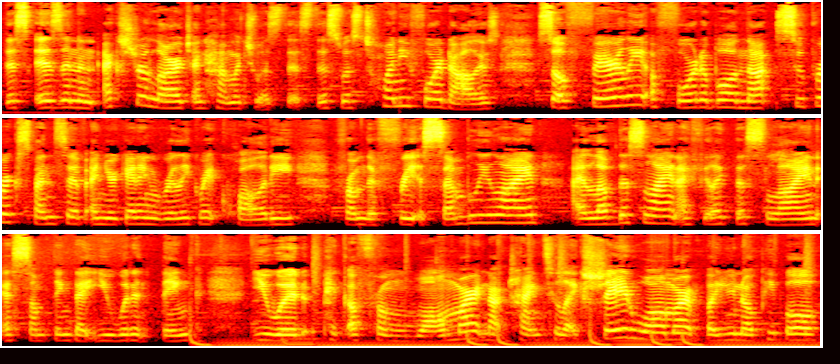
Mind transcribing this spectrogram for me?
This is in an extra large and how much was this? This was $24. So fairly affordable, not super expensive and you're getting really great quality from the free assembly line. I love this line. I feel like this line is something that you wouldn't think you would pick up from Walmart. Not trying to like shade Walmart, but you know, people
